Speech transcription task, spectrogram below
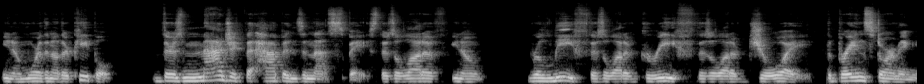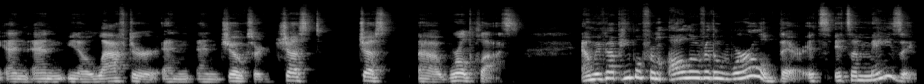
you know, more than other people. There's magic that happens in that space. There's a lot of, you know, relief. There's a lot of grief. There's a lot of joy. The brainstorming and and you know laughter and and jokes are just just uh, world class and we've got people from all over the world there. It's it's amazing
